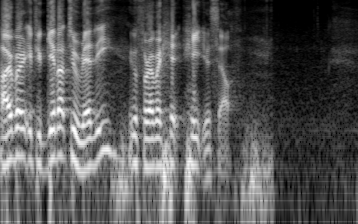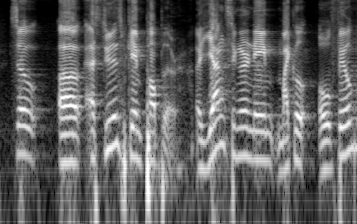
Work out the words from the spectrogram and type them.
However, if you give up too readily, you'll forever hate yourself. So uh, as students became popular, a young singer named Michael Oldfield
